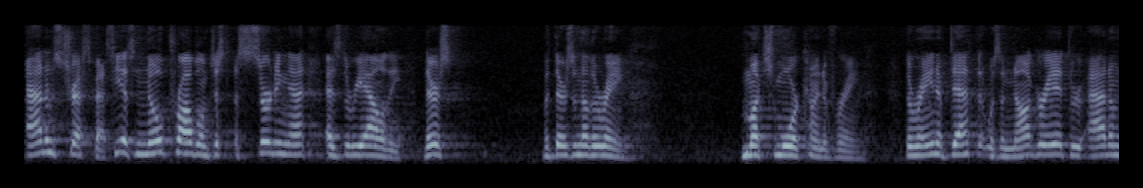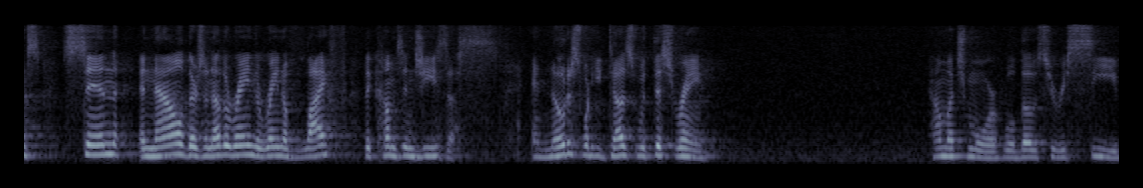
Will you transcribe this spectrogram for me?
Adam's trespass. He has no problem just asserting that as the reality. There's, but there's another reign, much more kind of reign. The reign of death that was inaugurated through Adam's sin, and now there's another reign, the reign of life that comes in Jesus. And notice what he does with this reign. How much more will those who receive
